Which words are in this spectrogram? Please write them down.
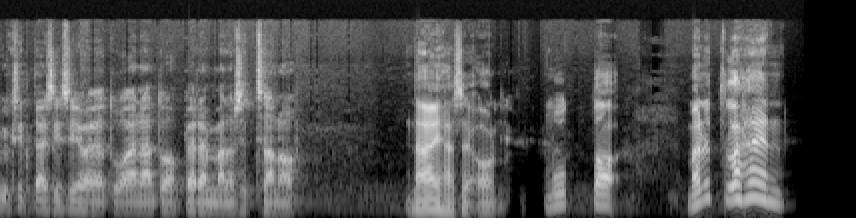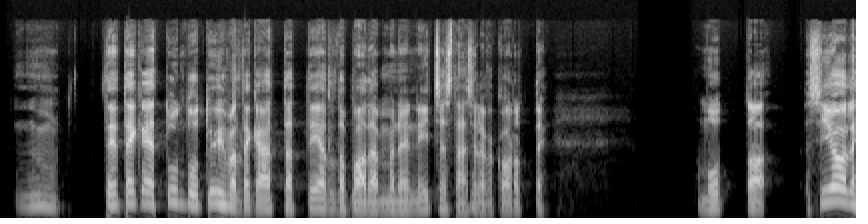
yksittäisiä sijoja tuo enää tuo peremmällä sitten sanoa. Näinhän se on. Mutta mä nyt lähden, mm, te tekee, tuntuu tyhmältä käyttää tietotapaa tämmöinen itsestäänselvä kortti, mutta sijoille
